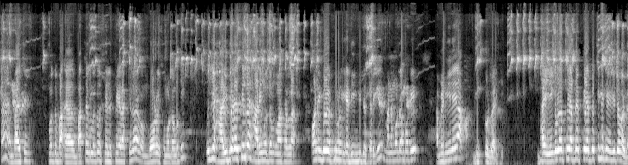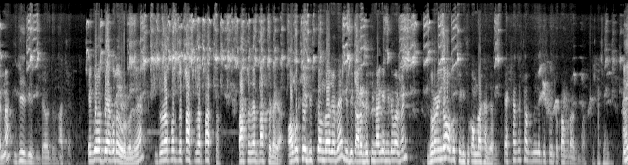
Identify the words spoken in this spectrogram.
হ্যাঁ বাইরে মূলত বাচ্চাগুলো তো সেলের থেকে রাখছিল এবং বড় হয়েছে মোটামুটি। ওই যে হাড়ি দেওয়া ছিল হাড়ির মধ্যে মাসাল্লাহ অনেকগুলো ডিম দিতেছে আর কি মানে মোটামুটি আপনি নিলে করবে আর কি ভাই এগুলো তো আপনি পেয়ার তো কিনে কিনে দিতে পারবেন না? জি জি জি দেওয়া আচ্ছা। এগুলো পেয়ার কত করব হ্যাঁ জোড়া পড়বে পাঁচ হাজার পাঁচশো। পাঁচ হাজার পাঁচশো টাকা। অবশ্যই ডিসকাউন্ট দেওয়া যাবে। যদি কারও বেশি লাগে নিতে পারবেন ধরে নিলেও অবশ্যই কিছু কম রাখা যাবে। একসাথে সব মিলে কিছু একটু কম রাখব। আচ্ছা। এই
